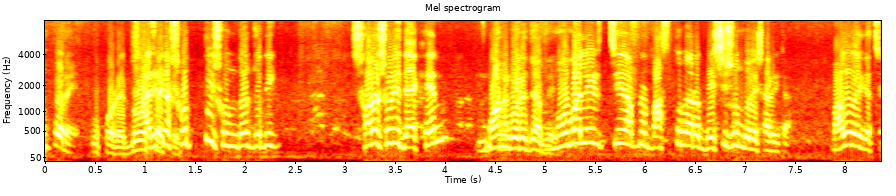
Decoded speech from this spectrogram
উপরে। উপরে শাড়িটা সত্যি সুন্দর যদি সরাসরি দেখেন মন ভরে যাবে। মোবাইলের চেয়ে আপনার বাস্তবে আরও বেশি সুন্দর এই শাড়িটা। ভালো লেগেছে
